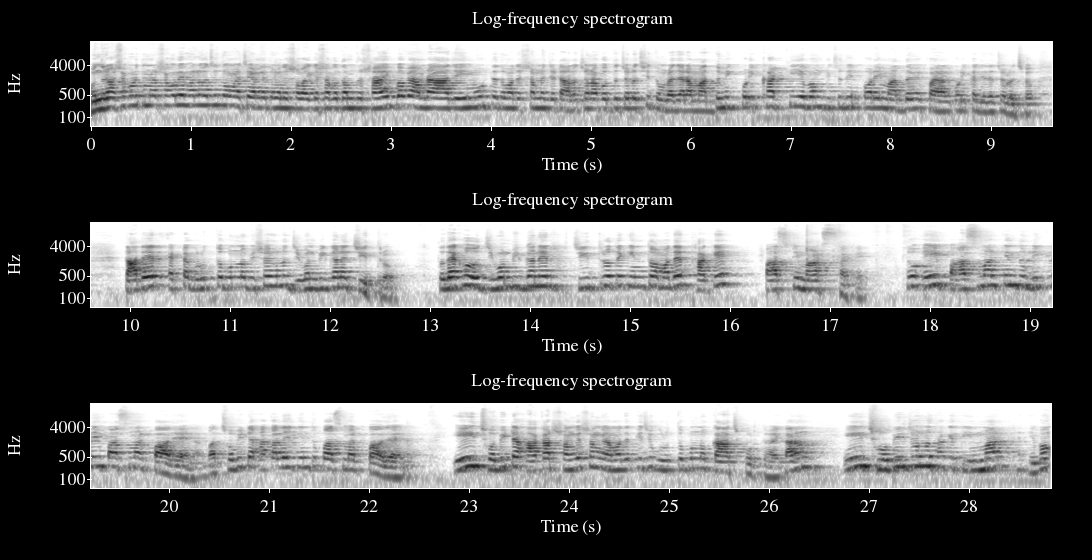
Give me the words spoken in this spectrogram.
বন্ধুরা, আশা করি তোমরা সকলেই ভালো আছো। তোমার চ্যানেলে তোমাদের সবাইকে স্বাগতম। তো স্বাভাবিকভাবে আমরা আজ এই মুহূর্তে তোমাদের সামনে যেটা আলোচনা করতে চলেছি, তোমরা যারা মাধ্যমিক পরীক্ষার্থী এবং কিছুদিন পরেই মাধ্যমিক ফাইনাল পরীক্ষা দিতে চলেছ, তাদের একটা গুরুত্বপূর্ণ বিষয় হলো জীবন বিজ্ঞানের চিত্র। তো দেখো, জীবন বিজ্ঞানের চিত্রতে কিন্তু আমাদের থাকে পাঁচটি মার্কস থাকে। তো এই পাস মার্ক কিন্তু লিখলেই পাস মার্ক পাওয়া যায় না, বা ছবিটা আঁকালেই কিন্তু পাস মার্ক পাওয়া যায় না। এই ছবিটা আঁকার সঙ্গে সঙ্গে আমাদের কিছু গুরুত্বপূর্ণ কাজ করতে হয়। কারণ এই ছবির জন্য থাকে তিন মার্ক এবং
